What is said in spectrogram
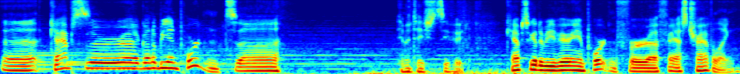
Uh, caps are uh, going to be important. Uh, imitation seafood. Caps are going to be very important for uh, fast traveling.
